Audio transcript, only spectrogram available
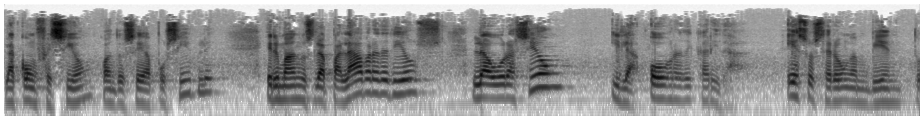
La confesión, cuando sea posible, hermanos, la palabra de Dios, la oración y la obra de caridad. Eso será un ambiente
